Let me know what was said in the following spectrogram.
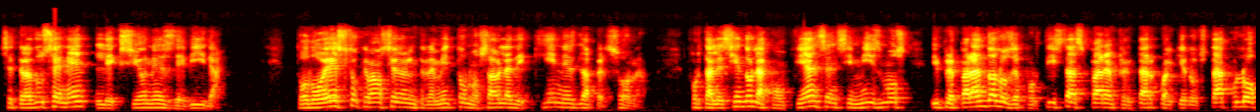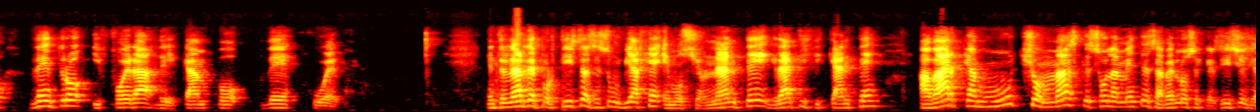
se traducen en lecciones de vida. Todo esto que vamos a hacer en el entrenamiento nos habla de quién es la persona, fortaleciendo la confianza en sí mismos y preparando a los deportistas para enfrentar cualquier obstáculo dentro y fuera del campo de juego. Entrenar deportistas es un viaje emocionante, gratificante abarca mucho más que solamente saber los ejercicios y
